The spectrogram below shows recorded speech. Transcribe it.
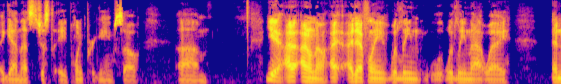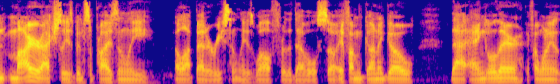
again, that's just a point per game. So, um, yeah, I, I don't know. I, I definitely would lean, would lean that way. And Meyer actually has been surprisingly a lot better recently as well for the Devils. So if I'm going to go that angle there, if I want to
